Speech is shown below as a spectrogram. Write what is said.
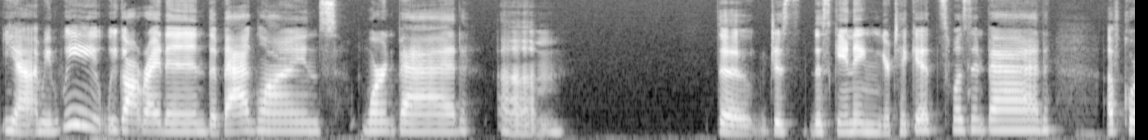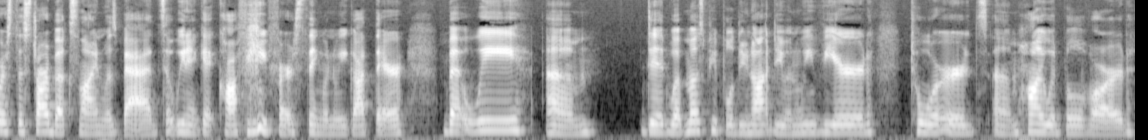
Yeah, I mean, we we got right in. The bag lines weren't bad. Um the just the scanning your tickets wasn't bad. Of course, the Starbucks line was bad, so we didn't get coffee first thing when we got there. But we um did what most people do not do, and we veered towards um, Hollywood Boulevard.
